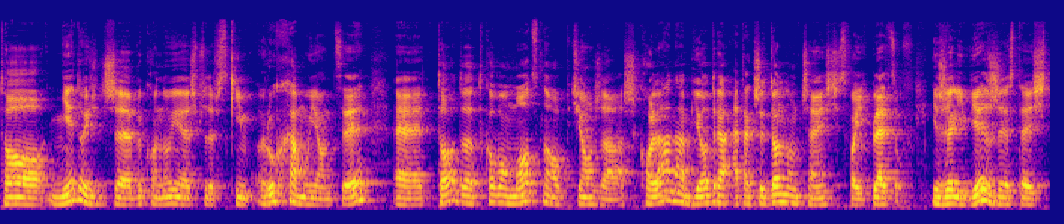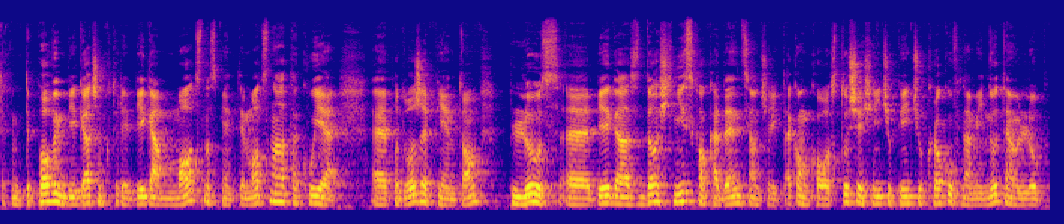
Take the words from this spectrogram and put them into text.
to nie dość, że wykonujesz przede wszystkim ruch hamujący, e, to dodatkowo mocno obciążasz kolana, biodra, a także dolną część swoich pleców. Jeżeli wiesz, że jesteś takim typowym biegaczem, który biega mocno spięty, mocno atakuje e, podłoże piętą, plus e, biega z dość niską kadencją, czyli taką około 165 kroków na minutę lub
